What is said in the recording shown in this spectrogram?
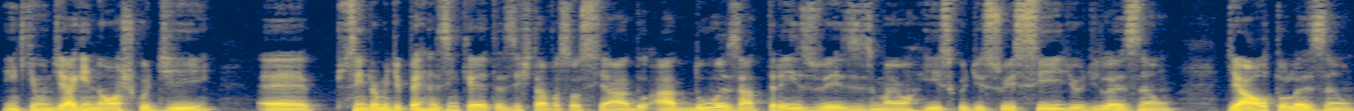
em que um diagnóstico de é, síndrome de pernas inquietas estava associado a duas a três vezes maior risco de suicídio, de lesão, de autolesão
